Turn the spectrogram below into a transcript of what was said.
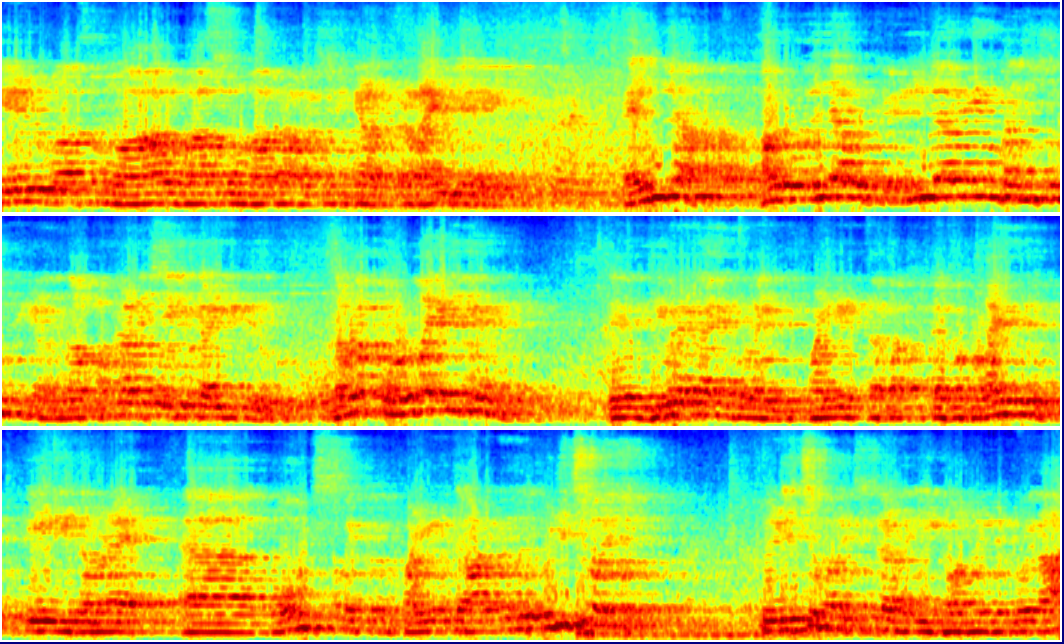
ഏഴ് മാസമോ ആറ് മാസമോ മാത്രം അവശേഷിക്കണം പിണറായി വിജയൻ എല്ലാം അവർ എല്ലാവർക്കും എല്ലാവരെയും വഞ്ചിച്ചുകൊണ്ടിരിക്കുകയാണ് നമുക്കാണ് ശരിക്കും കഴിക്കുന്നത് നമ്മളെ കൊള്ളയടിക്കുകയാണ് ജീവനക്കാരെ കൊള്ളയടിക്കും പണിയെടുത്ത പ്രളയത്തിൽ ഈ നമ്മുടെ കോവിഡ് സമയത്ത് പണിയെടുത്ത ആളുകൾ പിടിച്ചു പറിച്ചു പിടിച്ചു പറിച്ചിട്ടാണ് ഈ ഗവൺമെന്റ് പോയത്. ആ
